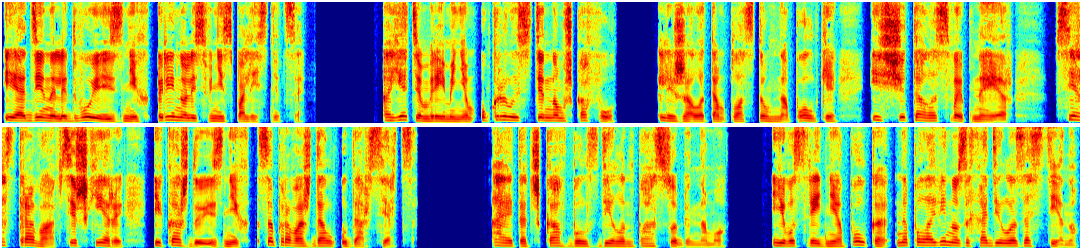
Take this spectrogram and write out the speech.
и один или двое из них ринулись вниз по лестнице. А я тем временем укрылась в стенном шкафу, лежала там пластом на полке и считала Свепнейр, все острова, все шхеры, и каждую из них сопровождал удар сердца. А этот шкаф был сделан по-особенному. Его средняя полка наполовину заходила за стену,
